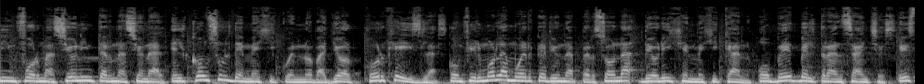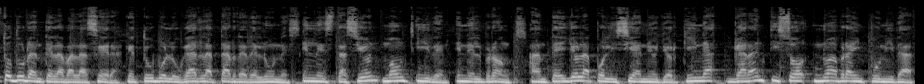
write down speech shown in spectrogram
información internacional, el cónsul de México en Nueva York, Jorge Islas, confirmó la muerte de una persona de origen mexicano, Obed Beltrán Sánchez. Esto durante la balacera que tuvo lugar la tarde de lunes en la estación Mount Eden, en el Bronx. Ante ello, la policía neoyorquina garantizó no habrá impunidad.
